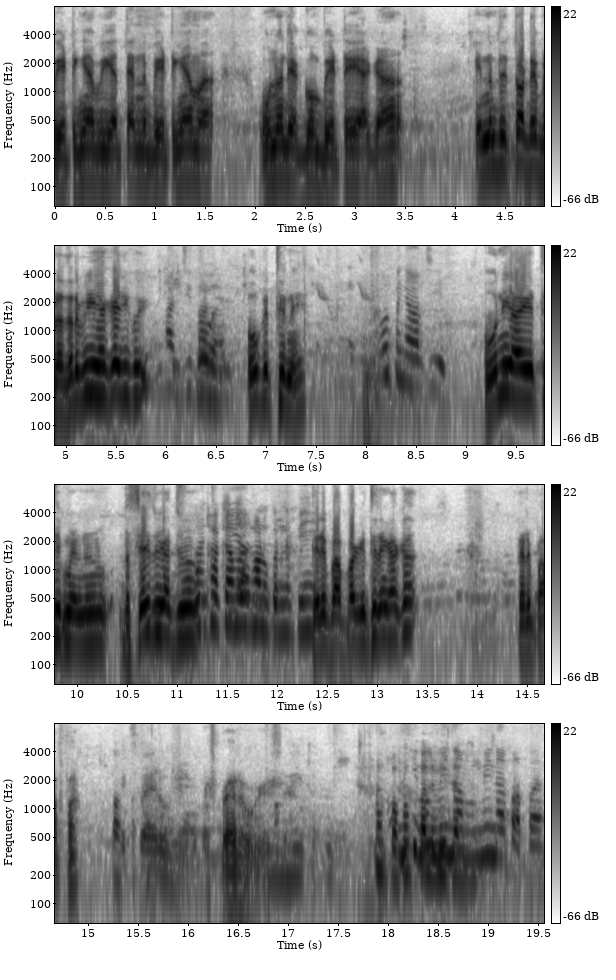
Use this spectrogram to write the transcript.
ਬੇਟੀਆਂ ਵੀ ਆ ਤਿੰਨ ਬੇਟੀਆਂ ਵਾ। ਉਹਨਾਂ ਦੇ ਅੱਗੋਂ ਬੇਟੇ ਹੈਗਾ ਇਹਨਾਂ ਦੇ ਤੁਹਾਡੇ ਬ੍ਰਦਰ ਵੀ ਹੈਗਾ ਜੀ ਕੋਈ? ਹਾਂਜੀ ਦੋ ਹੈ। ਉਹ ਕਿੱਥੇ ਨੇ? ਉਹ ਪੰਜਾਬ ਨਹੀਂ ਆਏ ਇੱਥੇ ਮਿਲਣ ਨੂੰ। ਦੱਸਿਆ ਤੁਸੀਂ ਅੱਜ ਨੂੰ? ਉਠਾ ਕੇ ਮੈਂ ਖਾਣੂ ਕਰਨੇ ਪਈ। ਤੇਰੇ ਪਾਪਾ ਕਿੱਥੇ ਨੇ ਕਾਕਾ? ਤੇਰੇ ਪਾਪਾ? ਐਕਸਪਾਇਰ ਹੋ ਗਏ। ਐਕਸਪਾਇਰ ਹੋ ਗਏ ਸੀ। ਪਾਪਾ ਕਿ ਪਲ ਮੰਮੀ ਵੀ ਨਾ ਮੰਮੀ ਨਾ ਪਾਪਾ ਹੈ।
